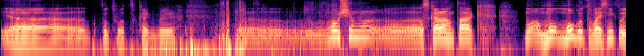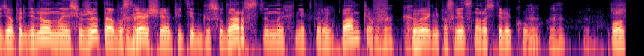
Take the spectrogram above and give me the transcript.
И, э, тут вот как бы э, в общем, э, скажем так, могут возникнуть определенные сюжеты, обостряющие ага. аппетит государственных некоторых банков ага. к непосредственно Ростелекому. Ага. Вот.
